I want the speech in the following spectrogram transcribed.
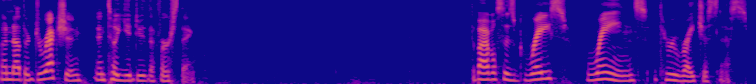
another direction until you do the first thing. The Bible says grace reigns through righteousness.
